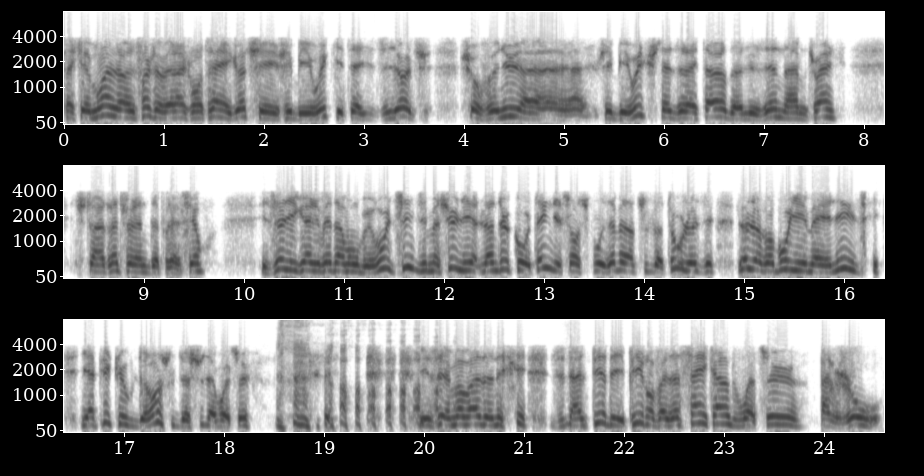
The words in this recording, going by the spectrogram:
Fait que moi, là, une fois, j'avais rencontré un gars de chez, chez Biwick qui était, il dit là, je, je suis revenu à, chez Biwick, j'étais directeur de l'usine Amtrak. J'étais en train de faire une dépression. Il dit les gars arrivaient dans mon bureau. Il dit, il dit monsieur, l'undercoating, ils sont supposés mettre en dessous de l'auto. Là, dit, là, le robot, il est mêlé. Il, dit, il applique le goudron sur le dessus de la voiture. il dit, à un moment donné, il dit, dans le pire des pires, on faisait 50 voitures par jour.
